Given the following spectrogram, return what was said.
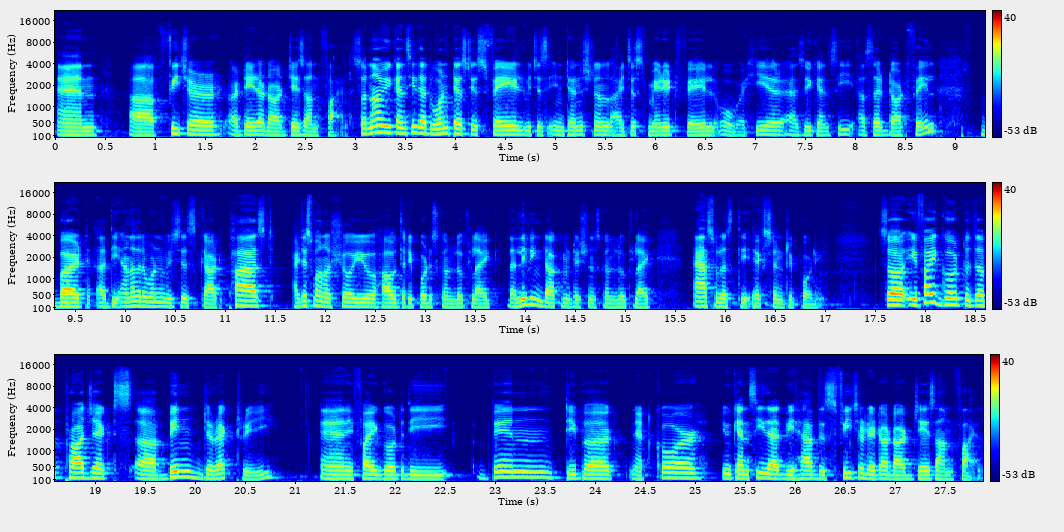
an uh, feature a data.json file. So now you can see that one test is failed, which is intentional. I just made it fail over here. As you can see, Assert.Fail, but uh, the another one which just got passed. I just want to show you how the report is going to look like. The living documentation is going to look like as well as the extent reporting. So if I go to the project's uh, bin directory, and if I go to the bin debug netcore, you can see that we have this feature data.json file.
